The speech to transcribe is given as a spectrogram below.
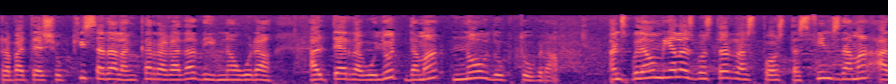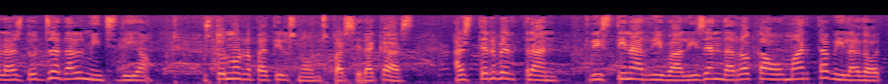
Repeteixo, qui serà l'encarregada d'inaugurar el Terra Gullut demà 9 d'octubre. Ens podeu enviar les vostres respostes fins demà a les 12 del migdia. Us torno a repetir els noms, per si de cas. Esther Bertran, Cristina Riba, Elisenda Roca o Marta Viladot.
